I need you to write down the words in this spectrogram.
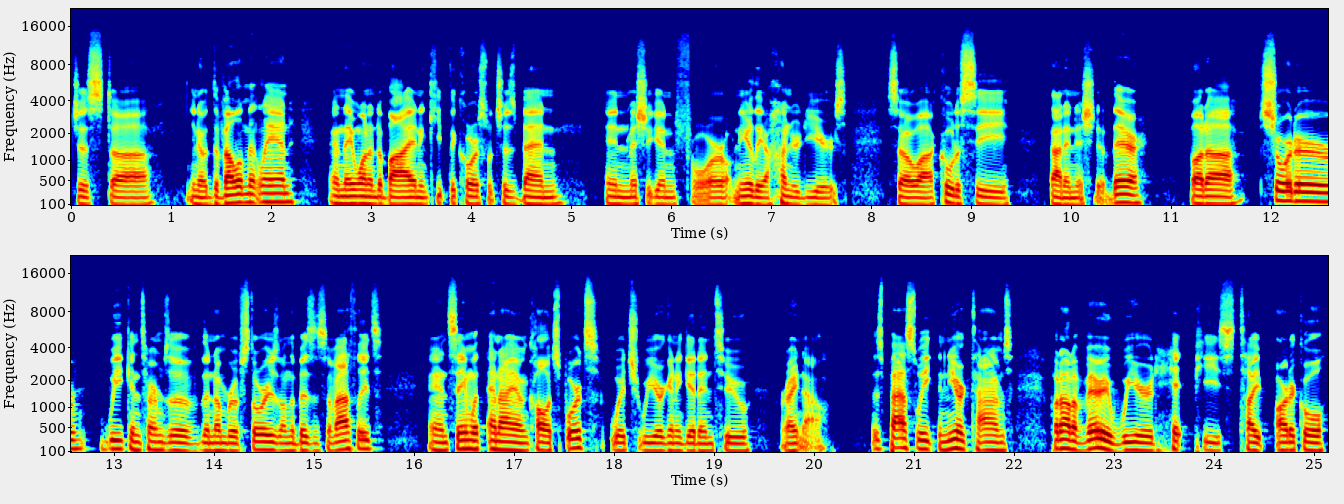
just uh, you know development land. And they wanted to buy it and keep the course which has been in michigan for nearly 100 years. So uh, cool to see that initiative there but uh, shorter week in terms of the number of stories on the business of athletes and same with NIL and college sports, which we are going to get into right now. This past week, the New York Times put out a very weird hit piece type article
